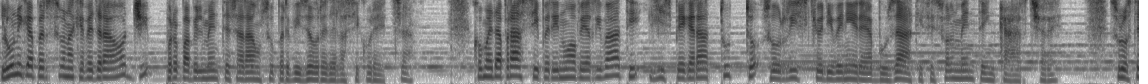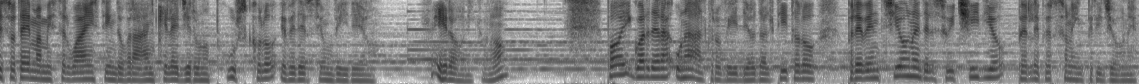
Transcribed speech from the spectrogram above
L'unica persona che vedrà oggi probabilmente sarà un supervisore della sicurezza, Come da prassi per i nuovi arrivati, gli spiegherà tutto sul rischio di venire abusati sessualmente in carcere. Sullo stesso tema Mr. Weinstein dovrà anche leggere un opuscolo e vedersi un video. Ironico, no? Poi guarderà un altro video dal titolo Prevenzione del suicidio per le persone in prigione.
